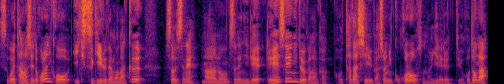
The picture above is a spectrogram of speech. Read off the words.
すごい楽しいところにこう行き過ぎるでもなくそうですね。あの常に冷静にというかなんかこう正しい場所に心をその入れるっていうことが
